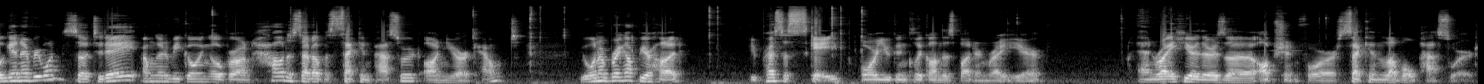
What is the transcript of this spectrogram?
again everyone. So today I'm going to be going over on how to set up a second password on your account. You want to bring up your HUD, you press escape or you can click on this button right here. And right here there's an option for second level password.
